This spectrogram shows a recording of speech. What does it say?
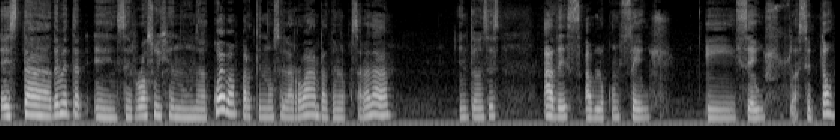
esta Demeter encerró a su hija en una cueva para que no se la robaran, para que no le pasara nada. Entonces Hades habló con Zeus y Zeus aceptó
